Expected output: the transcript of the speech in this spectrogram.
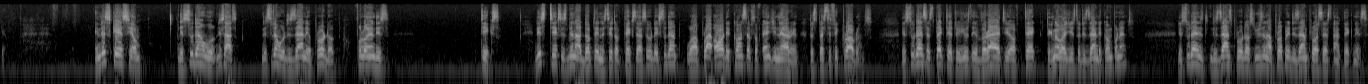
Okay. In this case here, the student will, this has, the student will design a product following this TEKS. This TEKS is being adopted in the state of Texas, so the student will apply all the concepts of engineering to specific problems. The student is expected to use a variety of tech technologies to design the component. The student designs products using appropriate design process and techniques.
